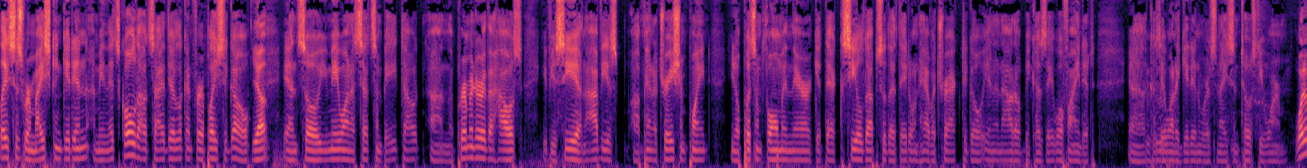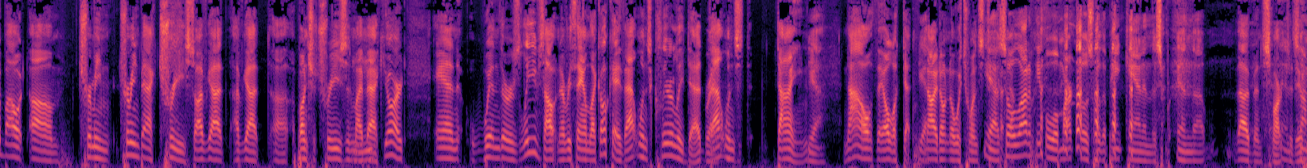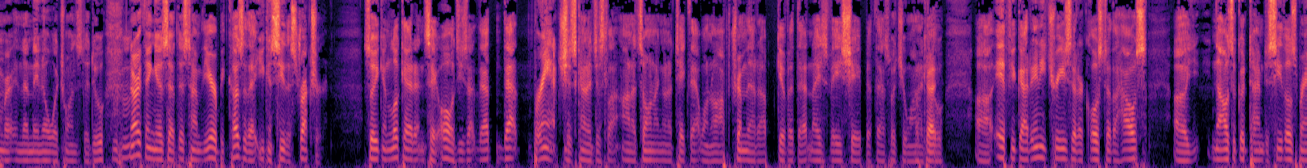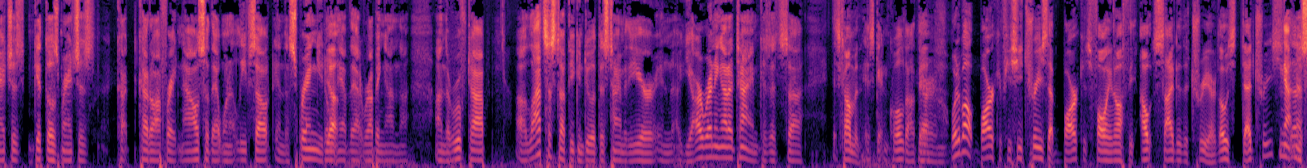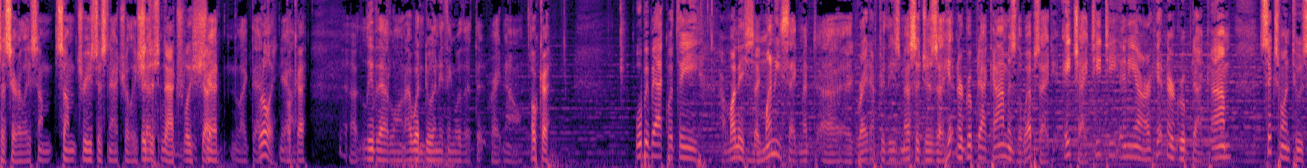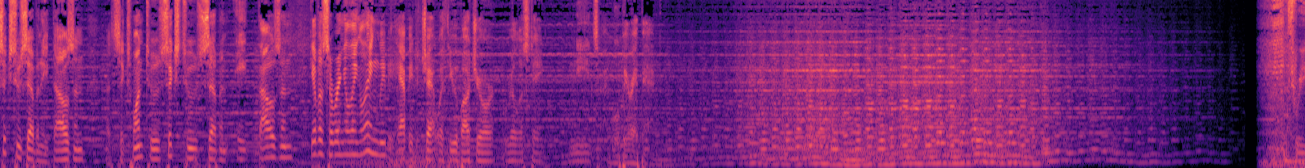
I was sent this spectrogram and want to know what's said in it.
places where mice can get in. I mean, it's cold outside. They're looking for a place to go. Yep. And so you may want to set some bait out on the perimeter of the house. If you see an obvious uh, penetration point, you know, put some foam in there, get that sealed up so that they don't have a track to go in and out of because they will find it. because uh, mm-hmm. they want to get in where it's nice and toasty warm. What about um, trimming trimming back trees? So I've got I've got uh, a bunch of trees in my mm-hmm. backyard, and when there's leaves out and everything, I'm like, okay, that one's clearly dead. Right. That one's dying. Yeah. Now they all look dead. Yeah. Now I don't know which ones. Yeah. so a lot of people will mark those with a paint can in the in the that would have been smart to do. And then they know which ones to do. Mm-hmm. Another thing is at this time of the year, because of that, you can see the structure. So you can look at it and say, "Oh, geez, that that branch is kind of just on its own. I'm going to take that one off, trim that up, give it that nice vase shape if that's what you want okay. to do. Uh, if you've got any trees that are close to the house, uh, now is a good time to see those branches, get those branches cut cut off right now, so that when it leaves out in the spring, you don't yep. have that rubbing on the on the rooftop. Uh, lots of stuff you can do at this time of the year, and you are running out of time because it's uh, it's coming. It's getting cold out there. Yeah. What about bark? If you see trees that bark is falling off the outside of the tree, are those dead trees? Not necessarily. Some some trees just naturally shed. They just naturally shed. shed like that. Really? Yeah. Okay. Uh, leave that alone. I wouldn't do anything with it right now. Okay. We'll be back with the money segment, money segment uh, right after these messages. Uh, HittnerGroup.com is the website. H I T T N E R, HittnerGroup.com. 612 627 8000. That's 612 627 8000. Give us a ring a ling ling. We'd be happy to chat with you about your real estate needs. We'll be right back.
